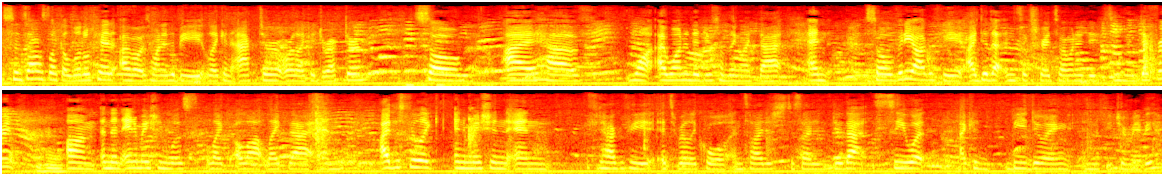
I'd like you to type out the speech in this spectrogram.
since I was like a little kid, I've always wanted to be like an actor or like a director. So I have want I wanted to do something like that, and so videography I did that in sixth grade, so I wanted to do something different. Um, and then animation was like a lot like that, and I just feel like animation and photography it's really cool, and so I just decided to do that, see what I could be doing in the future maybe.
